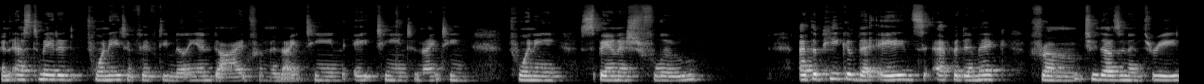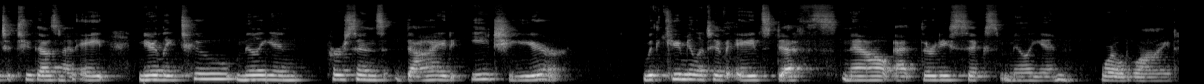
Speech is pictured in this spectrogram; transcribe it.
An estimated 20 to 50 million died from the 1918 to 1920 Spanish flu. At the peak of the AIDS epidemic from 2003 to 2008, nearly 2 million persons died each year with cumulative AIDS deaths now at 36 million worldwide.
